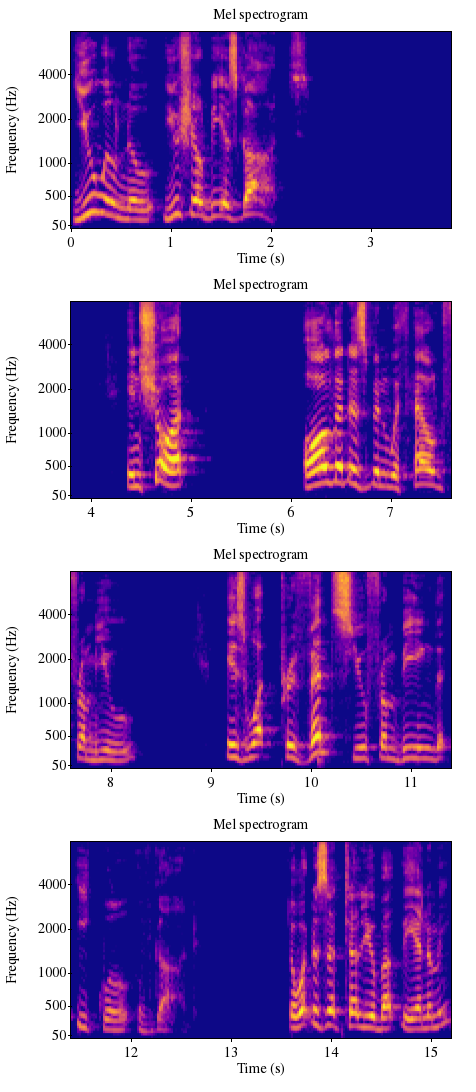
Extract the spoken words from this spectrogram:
You will know, you shall be as gods. In short, all that has been withheld from you is what prevents you from being the equal of God. So, what does that tell you about the enemy?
